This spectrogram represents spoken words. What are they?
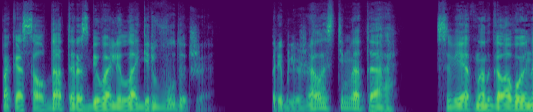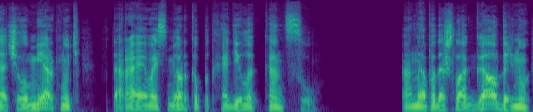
пока солдаты разбивали лагерь в Удадже. Приближалась темнота. Свет над головой начал меркнуть, вторая восьмерка подходила к концу. Она подошла к Галдерину,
